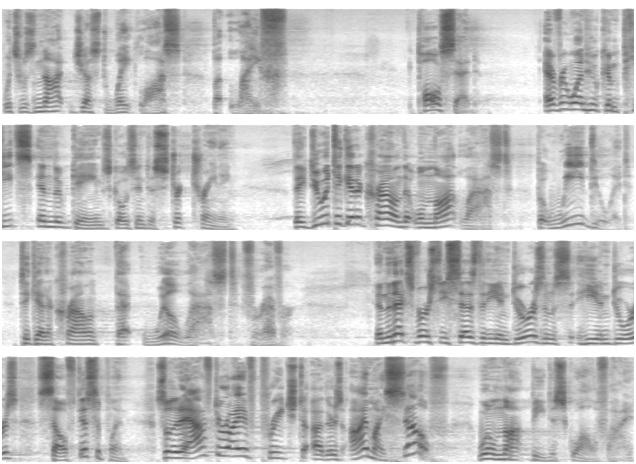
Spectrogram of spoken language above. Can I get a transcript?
which was not just weight loss, but life. Paul said, Everyone who competes in the games goes into strict training. They do it to get a crown that will not last, but we do it to get a crown that will last forever. In the next verse, he says that he endures, he endures self discipline so that after I have preached to others, I myself will not be disqualified.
